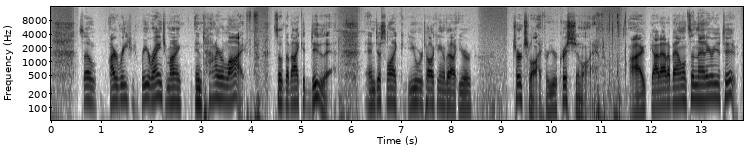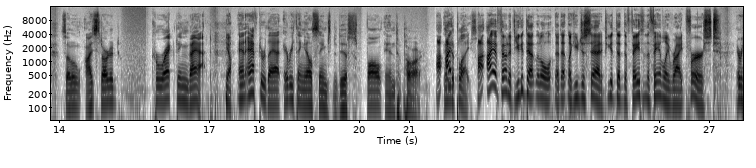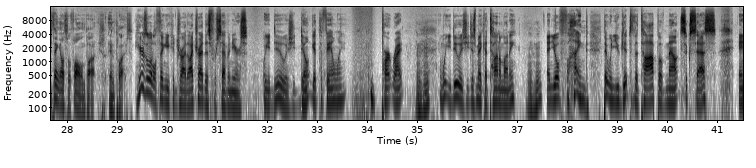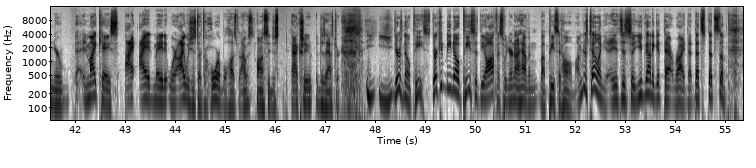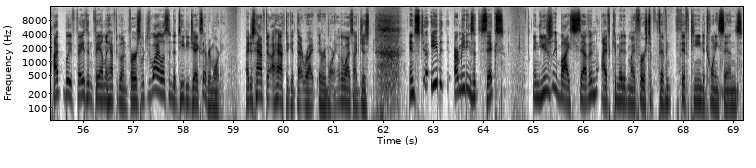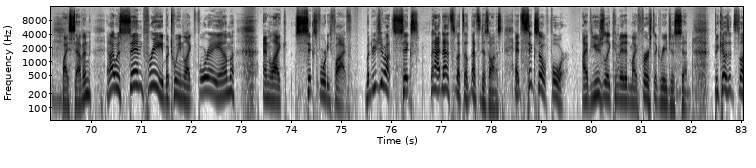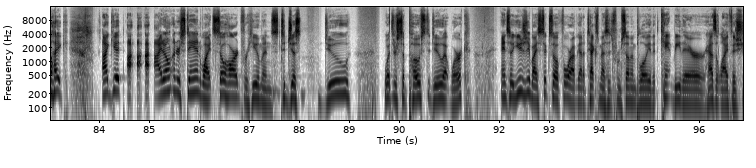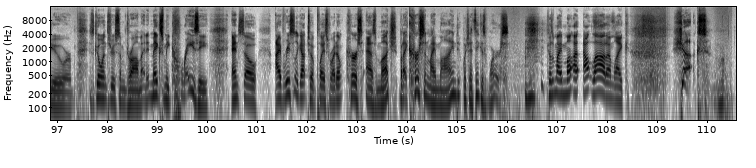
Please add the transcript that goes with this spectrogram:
So I re- rearranged my entire life so that I could do that. And just like you were talking about your church life or your Christian life, I got out of balance in that area too. So I started correcting that. Yeah. And after that, everything else seems to just fall into part, I- into place. I, I have found if you get that little that, that like you just said, if you get the, the faith and the family right first, everything else will fall in place. In place. here's a little thing you can try though. I tried this for seven years. What you do is you don't get the family part right. Mm-hmm. And what you do is you just make a ton of money, Mm-hmm. and you'll find that when you get to the top of Mount Success, and you're, in my case, I, I had made it where I was just a horrible husband. I was honestly just actually a disaster. There's no peace. There can be no peace at the office when you're not having uh, peace at home. I'm just telling you. It's just so you've got to get that right. That that's that's the. I believe faith and family have to go in first, which is why I listen to TD Jakes every morning. I just have to. I have to get that right every morning. Otherwise, I just. And st- even our meetings at six. And usually by seven, I've committed my first of 15 to 20 sins by seven. And I was sin free between like 4 a.m. and like 6.45. But usually about 6, nah, that's, that's, that's dishonest. At 6.04, I've usually committed my first egregious sin. Because it's like, I get, I, I, I don't understand why it's so hard for humans to just do what they're supposed to do at work. And so usually by 6:04 I've got a text message from some employee that can't be there or has a life issue or is going through some drama and it makes me crazy. And so I've recently got to a place where I don't curse as much, but I curse in my mind, which I think is worse. Cuz my out loud I'm like shucks.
